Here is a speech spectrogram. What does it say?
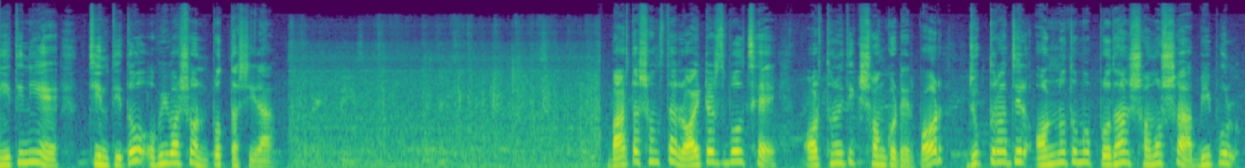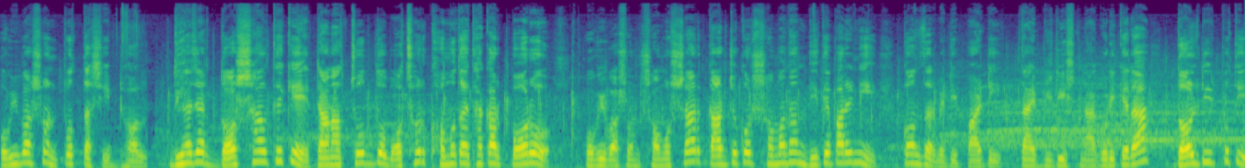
নীতি নিয়ে চিন্তিত অভিবাসন প্রত্যাশীরা। বার্তা সংস্থা রয়টার্স বলছে, অর্থনৈতিক সংকটের পর যুক্তরাজ্যের অন্যতম প্রধান সমস্যা বিপুল অভিবাসন প্রত্যাশীর ঢল। দুই হাজার দশ সাল থেকে টানা চোদ্দ বছর ক্ষমতায় থাকার পরও অভিবাসন সমস্যার কার্যকর সমাধান দিতে পারেনি কনজারভেটিভ পার্টি। তাই ব্রিটিশ নাগরিকেরা দলটির প্রতি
